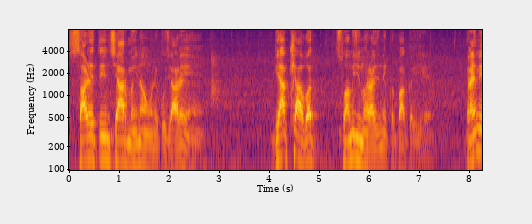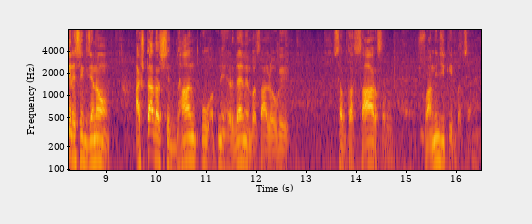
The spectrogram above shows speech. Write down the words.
साढ़े तीन चार महीना होने को जा रहे हैं। व्याख्यावत स्वामी जी महाराज ने कृपा करी है। प्रेमी रसिक जनों अष्टादश सिद्धांत को अपने हृदय में बसा लोगे, सबका सार स्वरूप है। स्वामी जी के वचन है।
